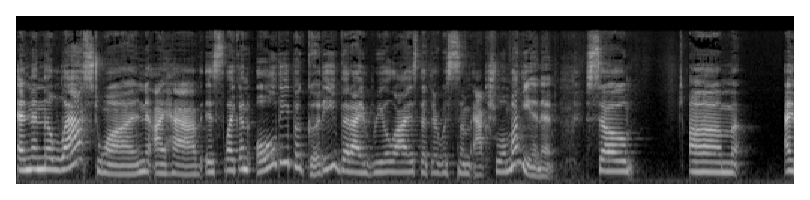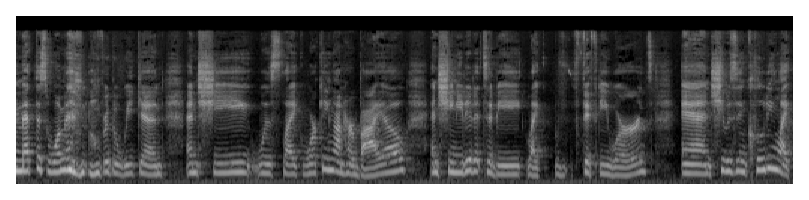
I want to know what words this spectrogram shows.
And then the last one I have is like an oldie but goodie that I realized that there was some actual money in it. So um, I met this woman over the weekend and she was like working on her bio and she needed it to be like 50 words and she was including like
